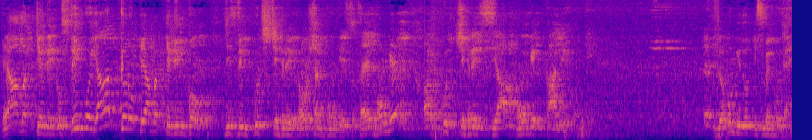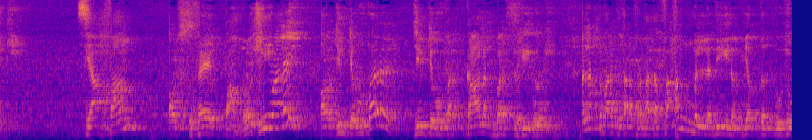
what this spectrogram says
क्यामत के दिन, उस दिन को याद करो, क्यामत के दिन को। जिस दिन कुछ चेहरे रोशन होंगे, सफ़ेद होंगे, और कुछ चेहरे सियाह होंगे, काले होंगे। लोगों की दो किस्में हो जाएँगी। सियाह पाम और सफ़ेद पाम रोशनी वाले, और जिनके ऊपर जिनके ऊपर कालक बरस रही होगी। अल्लाह तबारक फरमाता फ़अम्मल्लदीन यब्दत वज़ू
